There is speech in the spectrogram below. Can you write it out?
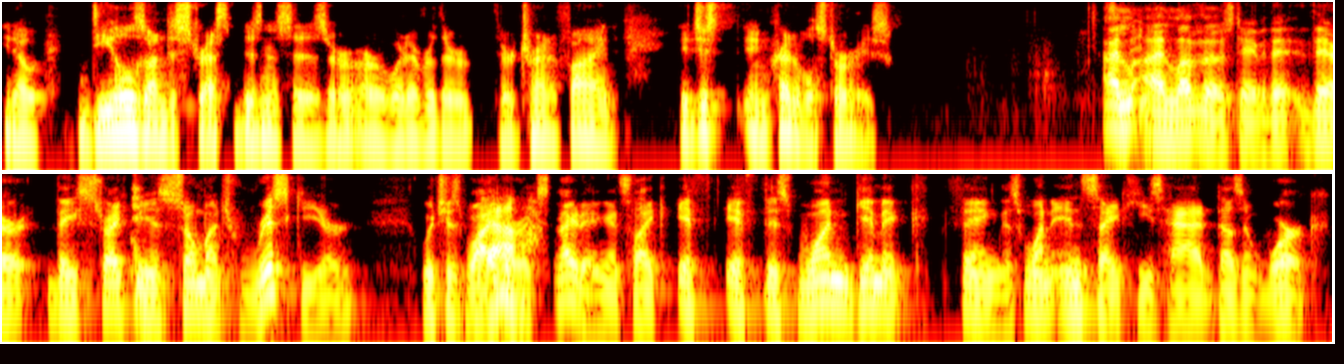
you know, deals on distressed businesses or, or whatever they're they're trying to find. It's just incredible stories. I, I love those, David. They, they're they strike me as so much riskier, which is why yeah. they're exciting. It's like if if this one gimmick thing, this one insight he's had doesn't work,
